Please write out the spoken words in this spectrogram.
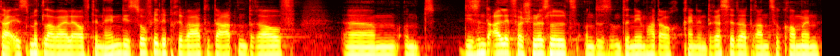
da ist mittlerweile auf den Handys so viele private Daten drauf ähm, und die sind alle verschlüsselt und das Unternehmen hat auch kein Interesse daran zu kommen.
